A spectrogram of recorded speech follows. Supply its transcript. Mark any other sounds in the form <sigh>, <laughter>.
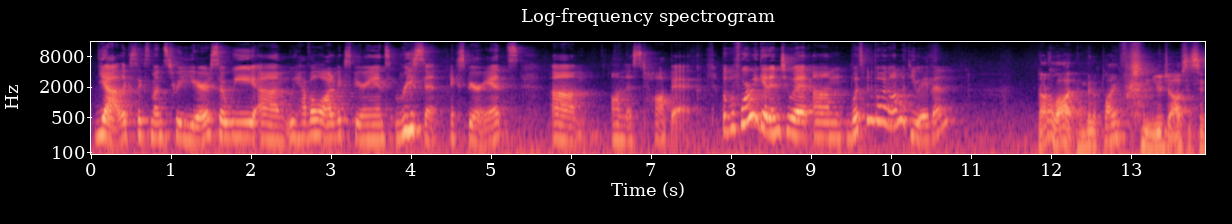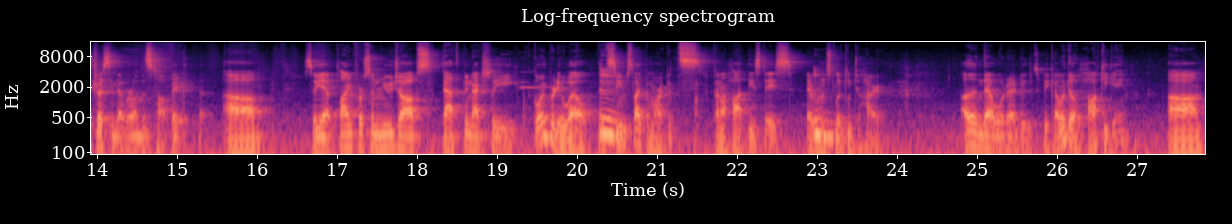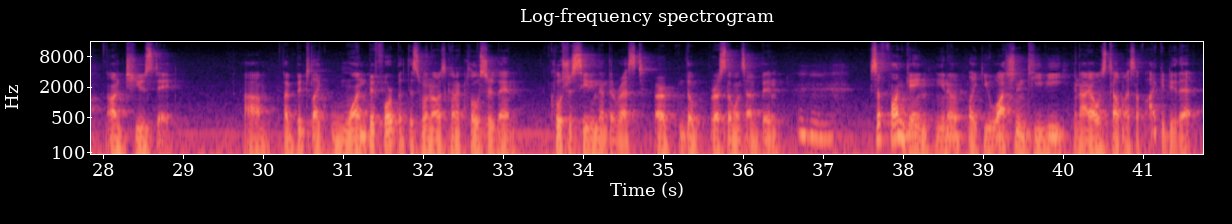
yeah, like six months to a year. So we um, we have a lot of experience, recent experience, um, on this topic. But before we get into it, um, what's been going on with you, Abin? Not a lot. I've been applying for <laughs> some new jobs. It's interesting that we're on this topic. Um, so, yeah, applying for some new jobs. That's been actually going pretty well. It Mm. seems like the market's kind of hot these days. Everyone's Mhm. looking to hire. Other than that, what did I do this week? I went to a hockey game um, on Tuesday. Um, I've been to like one before, but this one I was kind of closer than closer seating than the rest, or the rest of the ones I've been. Mm-hmm. It's a fun game, you know. Like you watch it on TV, and I always tell myself I could do that.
